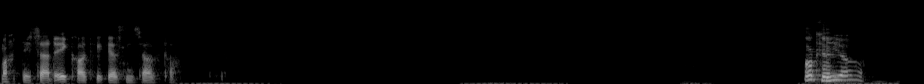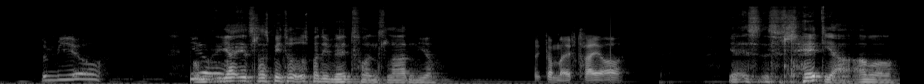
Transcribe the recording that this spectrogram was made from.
Macht nichts, er hat eh gerade gegessen, sagt er. Okay. Hier, zu mir. Um, Hier. ja, jetzt lass mich doch erstmal die Welt vor uns laden hier. Drück doch mal F3A. Ja, es, es lädt ja, aber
